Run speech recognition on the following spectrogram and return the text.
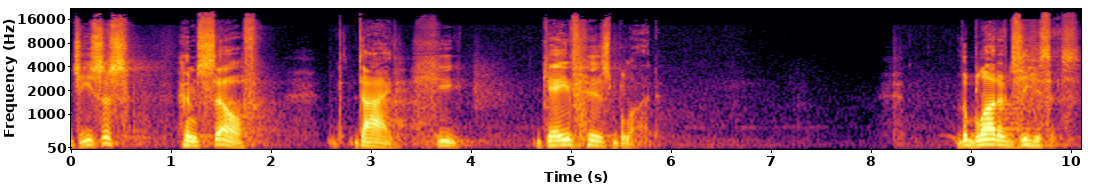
Jesus himself died, he gave his blood. The blood of Jesus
